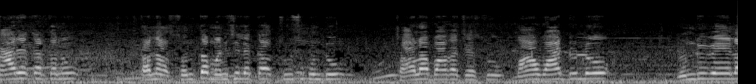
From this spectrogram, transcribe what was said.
కార్యకర్తను తన సొంత మనిషి లెక్క చూసుకుంటూ చాలా బాగా చేస్తూ మా వార్డులో రెండు వేల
